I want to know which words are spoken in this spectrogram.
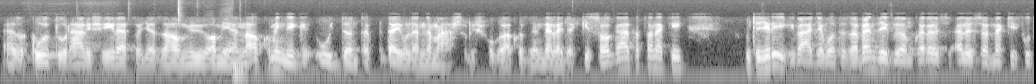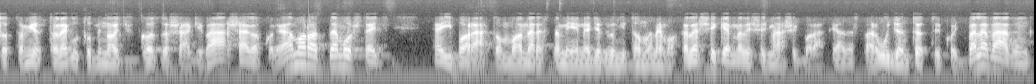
ez a kulturális élet, vagy ez a mű, amilyen, akkor mindig úgy döntök, de jó lenne mással is foglalkozni, hogy ne legyek kiszolgáltatva neki. Úgyhogy régi vágya volt ez a vendéglő, amikor először, először neki futottam, jött a legutóbbi nagy gazdasági válság, akkor elmaradt, de most egy helyi barátommal, mert ezt nem én egyedül nyitom, hanem a feleségemmel és egy másik barátjával. Ezt már úgy döntöttük, hogy belevágunk,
